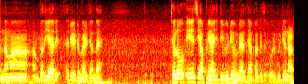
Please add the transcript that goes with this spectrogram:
ਨਵਾਂ ਵਧੀਆ ਰੇ- ਰੇਟ ਮਿਲ ਜਾਂਦਾ ਚਲੋ ਇਹ ਸੀ ਆਪਣੀ ਅੱਜ ਦੀ ਵੀਡੀਓ ਮਿਲਦੇ ਹਾਂ ਆਪਾਂ ਕਿਸੇ ਹੋਰ ਵੀਡੀਓ ਨਾਲ।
